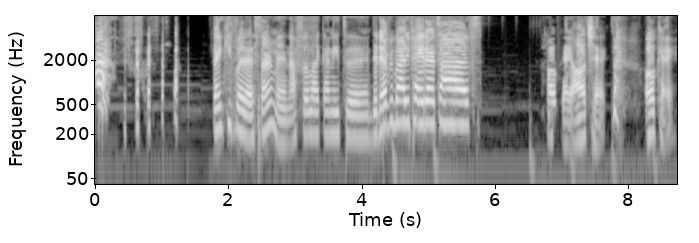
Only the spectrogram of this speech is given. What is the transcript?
Thank you for that sermon. I feel like I need to. Did everybody pay their tithes? Okay, I'll check. Okay,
